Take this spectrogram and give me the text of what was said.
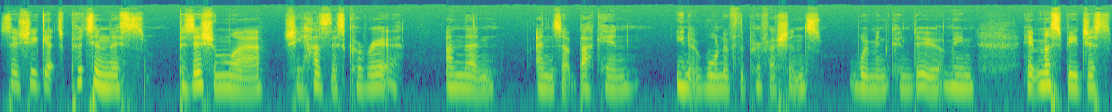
So she gets put in this position where she has this career and then ends up back in, you know, one of the professions women can do. I mean, it must be just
